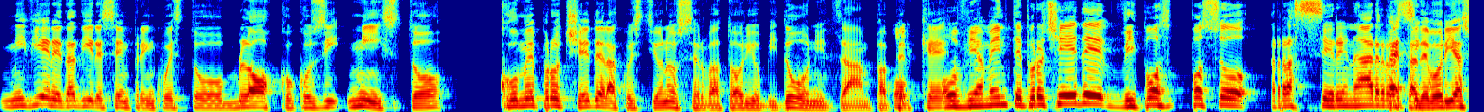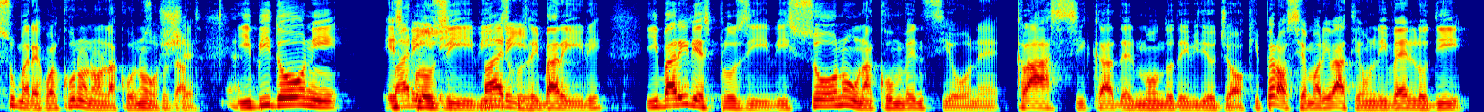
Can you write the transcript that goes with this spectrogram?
Mi viene da dire sempre in questo blocco così misto come procede la questione osservatorio bidoni, Zampa, perché... ovviamente procede, vi po- posso rasserenare. Aspetta, rassicur- devo riassumere, qualcuno non la conosce. Scusate. I bidoni esplosivi, barili. scusa, i barili, i barili esplosivi sono una convenzione classica del mondo dei videogiochi, però siamo arrivati a un livello di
